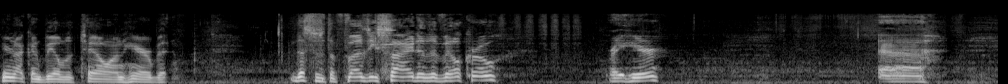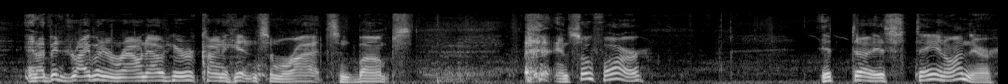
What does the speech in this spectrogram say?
You're not going to be able to tell on here, but this is the fuzzy side of the Velcro right here. Uh, and I've been driving around out here, kind of hitting some ruts and bumps. and so far, it uh, is staying on there.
